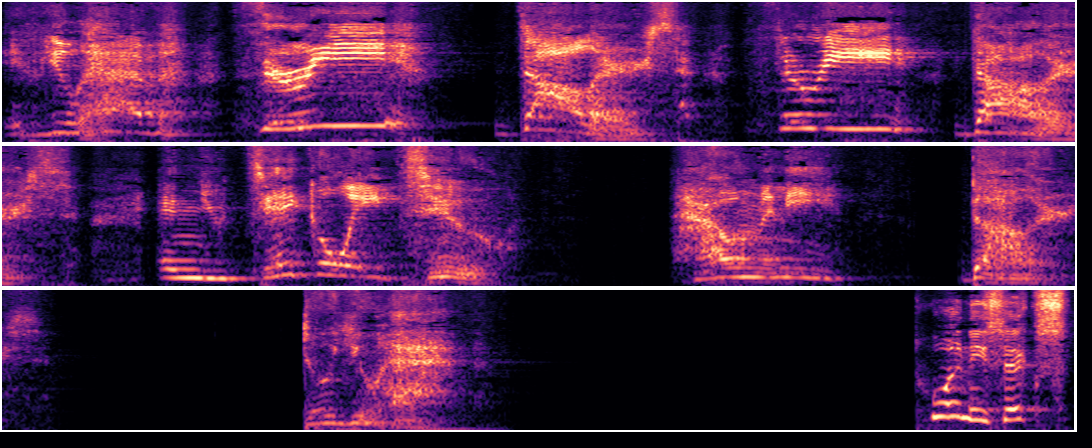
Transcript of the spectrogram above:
If you have three dollars, three dollars, and you take away two, how many dollars do you have? 26.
